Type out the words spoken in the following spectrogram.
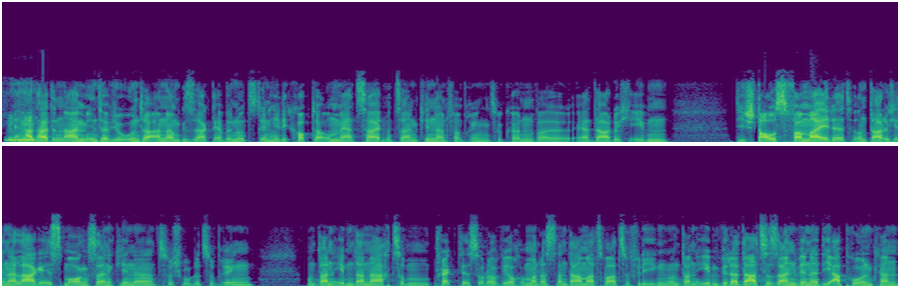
mhm. Er hat halt in einem Interview unter anderem gesagt, er benutzt den Helikopter, um mehr Zeit mit seinen Kindern verbringen zu können, weil er dadurch eben die Staus vermeidet und dadurch in der Lage ist, morgens seine Kinder zur Schule zu bringen und dann eben danach zum Practice oder wie auch immer das dann damals war zu fliegen und dann eben wieder da zu sein, wenn er die abholen kann.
